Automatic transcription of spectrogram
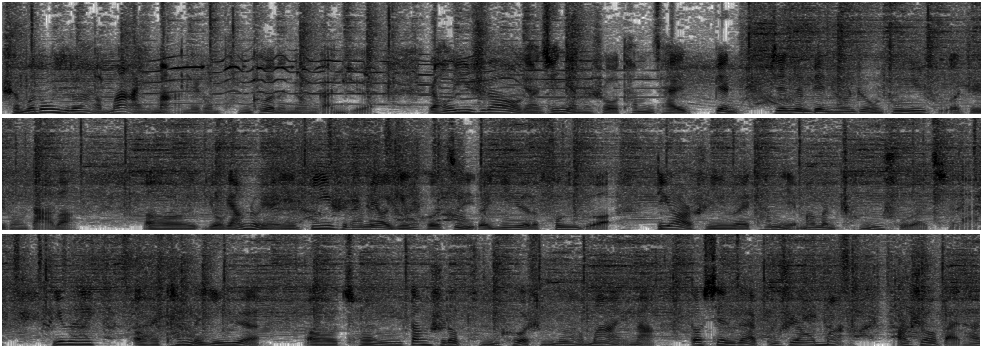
什么东西都想骂一骂那种朋克的那种感觉。然后一直到两千年的时候，他们才变渐渐变成这种重金属的这种打扮。呃，有两种原因，第一是他们要迎合自己的音乐的风格，第二是因为他们也慢慢成熟了起来，因为呃他们的音乐。呃，从当时的朋克什么都想骂一骂，到现在不是要骂，而是要把它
